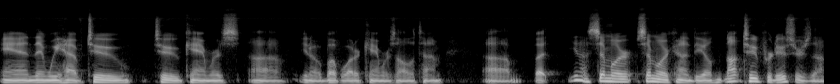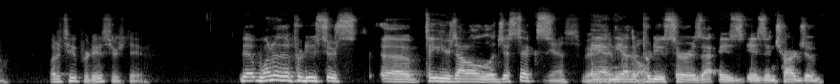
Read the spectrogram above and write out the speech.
And then we have two two cameras, uh, you know, above water cameras all the time. Um, but you know, similar similar kind of deal. Not two producers though. What do two producers do? The, one of the producers uh, figures out all the logistics. Yes, and the other producer is is is in charge of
